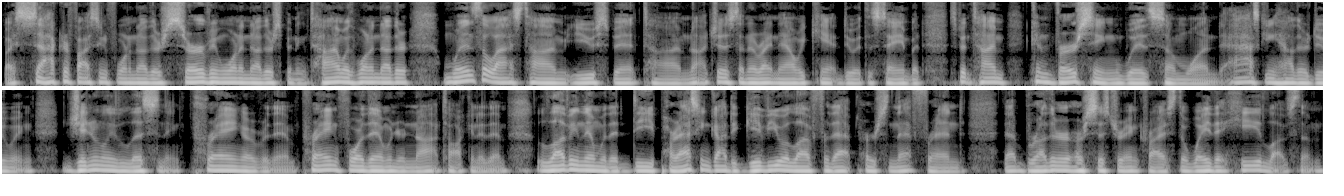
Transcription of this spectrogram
by sacrificing for one another serving one another spending time with one another. When's the last time you spent time not just i know right now we can't do it the same but spent time conversing with someone asking how they're doing genuinely listening praying over them praying for them when you're not talking to them loving them with a deep heart asking god to give you a love for person, that friend, that brother or sister in Christ the way that He loves them.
